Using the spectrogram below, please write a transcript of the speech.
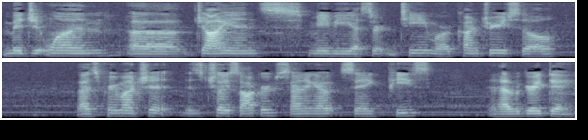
midget one, uh, Giants, maybe a certain team or a country. So that's pretty much it. This is Chile Soccer signing out, saying peace, and have a great day.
